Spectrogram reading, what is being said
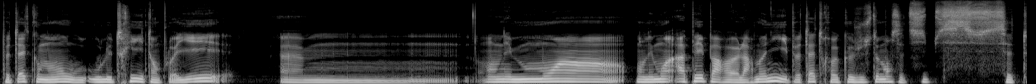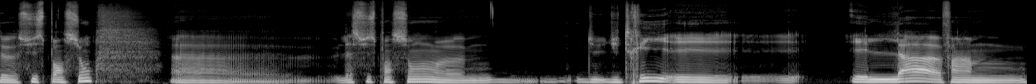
peut-être qu'au moment où, le tri est employé, euh, on est moins on est moins happé par l'harmonie et peut-être que justement cette cette suspension la suspension du, du, tri est, est là enfin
